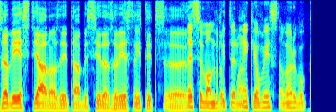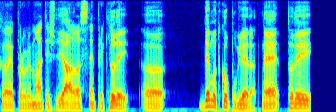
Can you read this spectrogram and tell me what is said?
zavest, ja, no, zdaj ta beseda zavest. Spet, uh, zdaj se vam Peter nekaj vmes na vrhu, ki je problematično. Ja, vas ne prekine. Torej, uh, Dajmo tako pogledati. Torej,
